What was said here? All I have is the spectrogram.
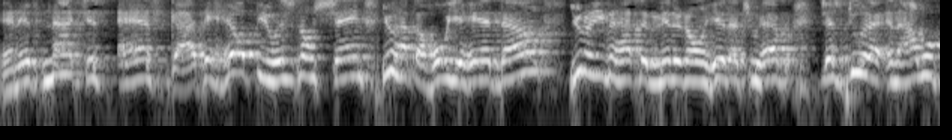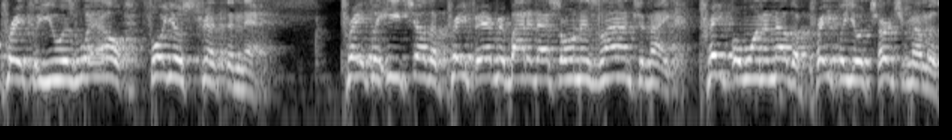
And if not, just ask God to help you. It's no shame. You don't have to hold your head down. You don't even have to admit it on here that you have. Just do that. And I will pray for you as well for your strength in that. Pray for each other. Pray for everybody that's on this line tonight. Pray for one another. Pray for your church members.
